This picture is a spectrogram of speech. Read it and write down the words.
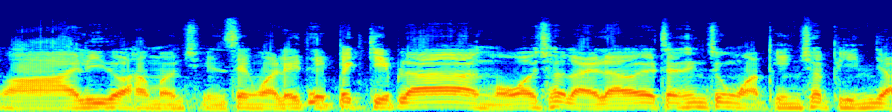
哇！呢度幸運全勝為你哋逼劫啦，我啊出嚟啦，好似振興中華片出片入，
